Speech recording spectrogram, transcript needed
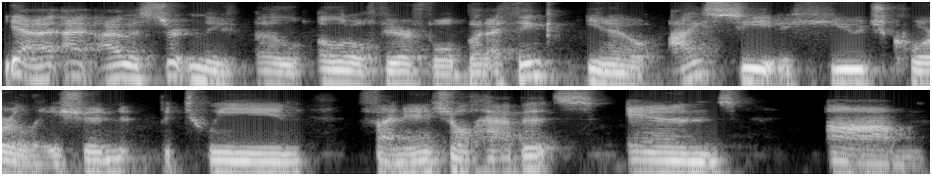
Yeah, I, I was certainly a, a, little fearful, but I think you know I see a huge correlation between financial habits and um,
